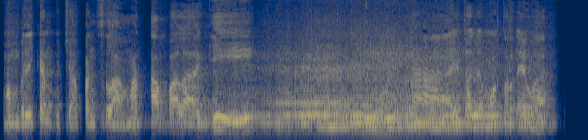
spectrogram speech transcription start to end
memberikan ucapan selamat apalagi nah itu ada motor lewat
